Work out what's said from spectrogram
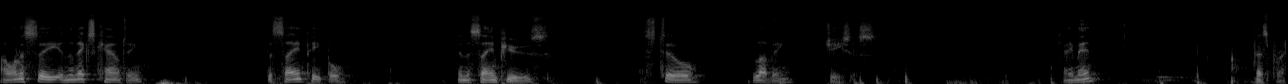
I want to see in the next counting the same people in the same pews still loving Jesus. Amen? Let's pray.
